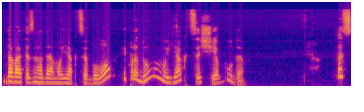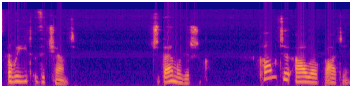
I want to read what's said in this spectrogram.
Давайте згадаємо, як це було, і придумаємо, як це ще буде. Let's read the chant. Читаємо віршик. Come to our party.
